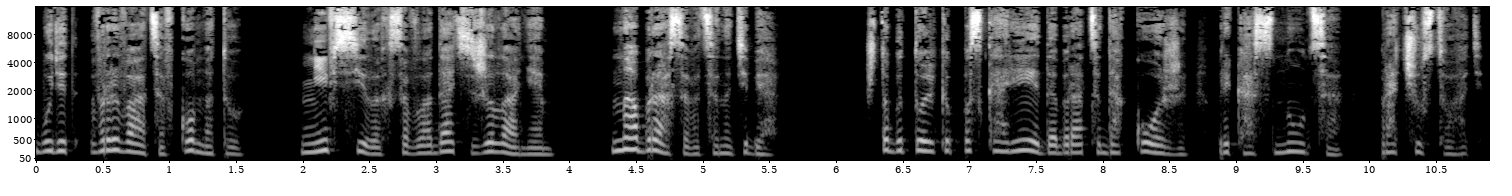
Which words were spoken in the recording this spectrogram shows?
будет врываться в комнату, не в силах совладать с желанием, набрасываться на тебя, чтобы только поскорее добраться до кожи, прикоснуться, прочувствовать.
